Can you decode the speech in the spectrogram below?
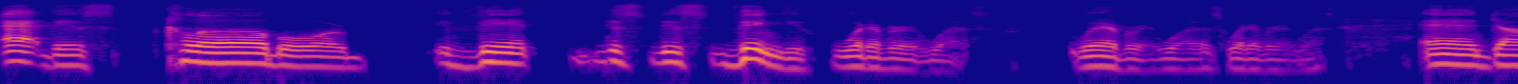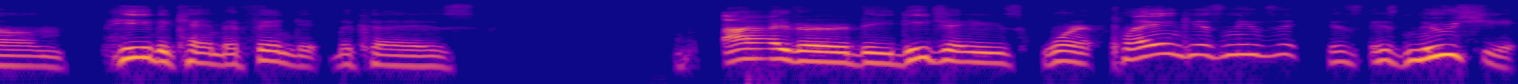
at this club or event, this this venue, whatever it was, wherever it was, whatever it was, and um, he became offended because either the DJs weren't playing his music, his his new shit,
